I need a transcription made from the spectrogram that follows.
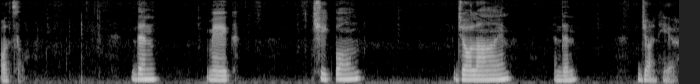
also then make cheekbone jawline and then join here.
